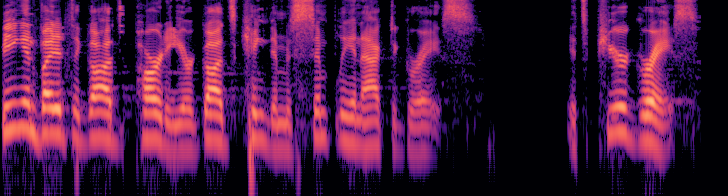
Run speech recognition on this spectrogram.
being invited to God's party or God's kingdom is simply an act of grace. It's pure grace.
